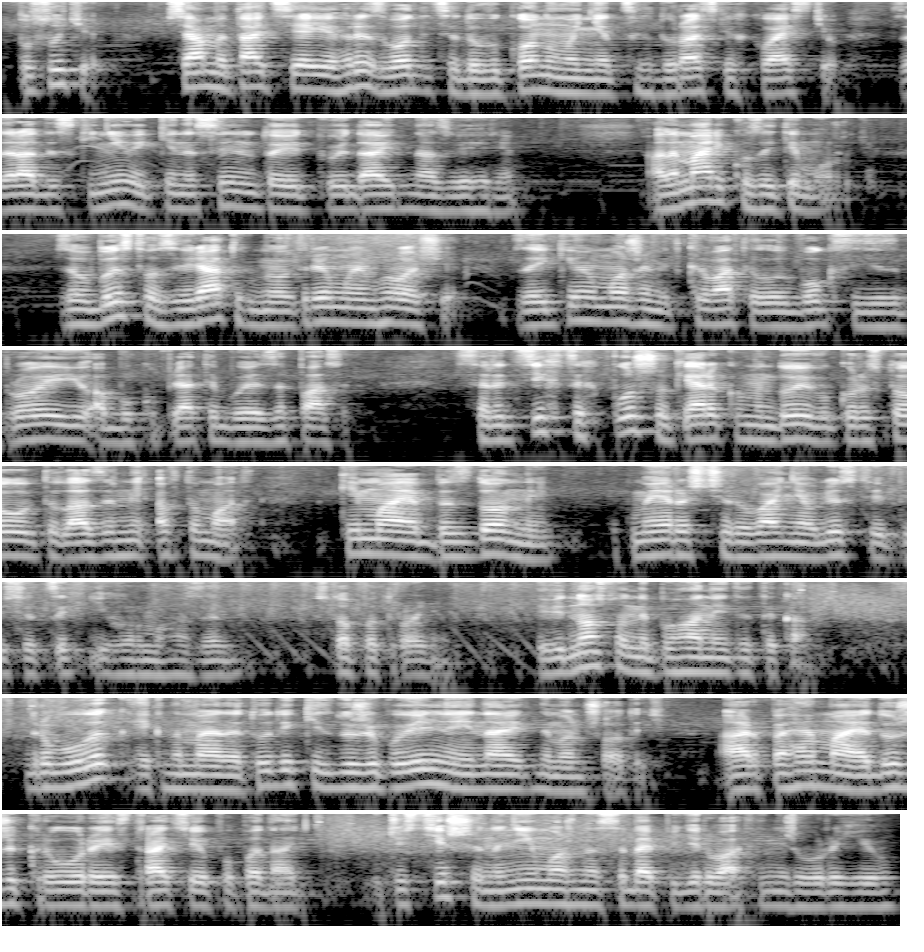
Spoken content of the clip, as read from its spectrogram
По суті, вся мета цієї гри зводиться до виконування цих дурацьких квестів заради скінів, які не сильно то відповідають назві грі. Але Маріку зайти можуть. За вбивство звіряток ми отримуємо гроші, за які ми можемо відкривати лотбокси зі зброєю або купляти боєзапаси. Серед всіх цих пушок я рекомендую використовувати лазерний автомат, який має бездонний, як моє розчарування в людстві після цих ігор магазин 100 патронів. І відносно непоганий ТТК. Дробовик, як на мене, тут якийсь дуже повільний і навіть не маншотить. А РПГ має дуже криву реєстрацію попадань, і частіше на ній можна себе підірвати, ніж ворогів.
